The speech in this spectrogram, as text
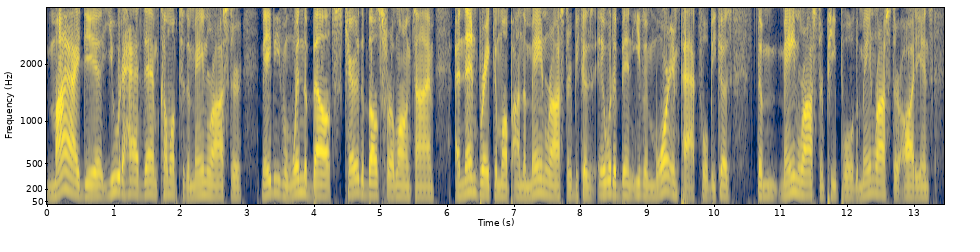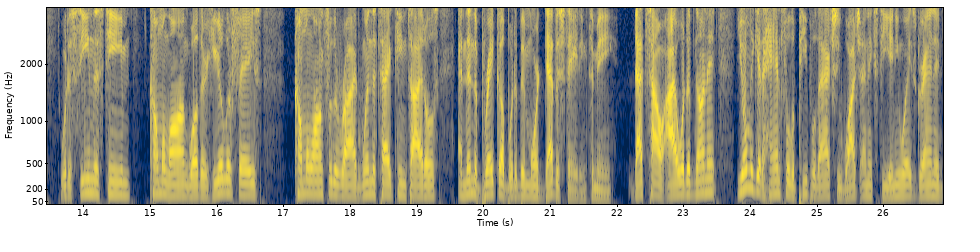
My idea, you would have had them come up to the main roster, maybe even win the belts, carry the belts for a long time, and then break them up on the main roster because it would have been even more impactful because the main roster people, the main roster audience would have seen this team come along, whether heel or face, come along for the ride, win the tag team titles, and then the breakup would have been more devastating to me. That's how I would have done it. You only get a handful of people that actually watch NXT, anyways. Granted,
